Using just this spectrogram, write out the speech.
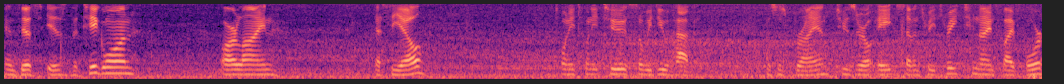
And this is the Tiguan R-Line SEL 2022, so we do have it. This is Brian, 208-733-2954,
